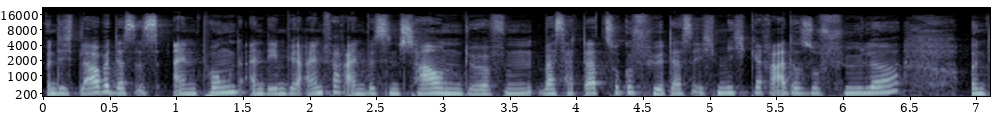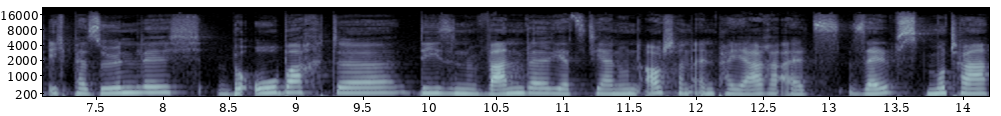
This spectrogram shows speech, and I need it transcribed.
Und ich glaube, das ist ein Punkt, an dem wir einfach ein bisschen schauen dürfen, was hat dazu geführt, dass ich mich gerade so fühle. Und ich persönlich beobachte diesen Wandel jetzt ja nun auch schon ein paar Jahre als Selbstmutter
